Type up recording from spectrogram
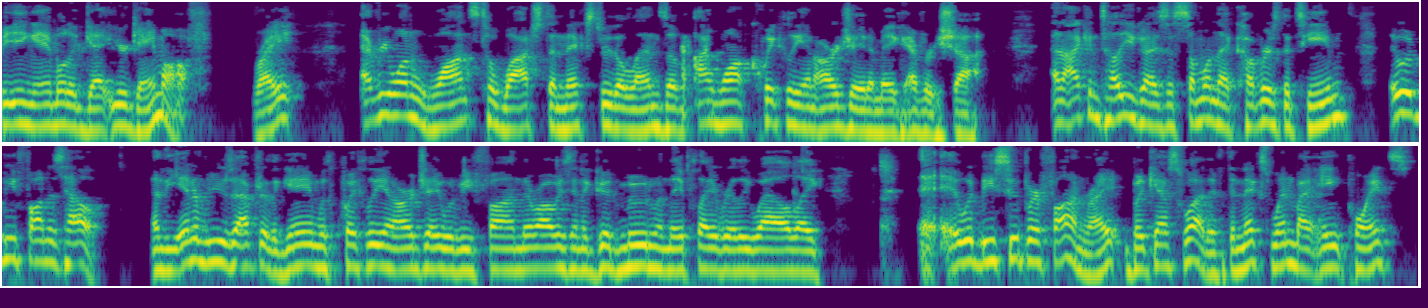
being able to get your game off, right? everyone wants to watch the Knicks through the lens of I want Quickley and RJ to make every shot. And I can tell you guys, as someone that covers the team, it would be fun as hell. And the interviews after the game with Quickley and RJ would be fun. They're always in a good mood when they play really well. Like it would be super fun, right? But guess what? If the Knicks win by eight points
